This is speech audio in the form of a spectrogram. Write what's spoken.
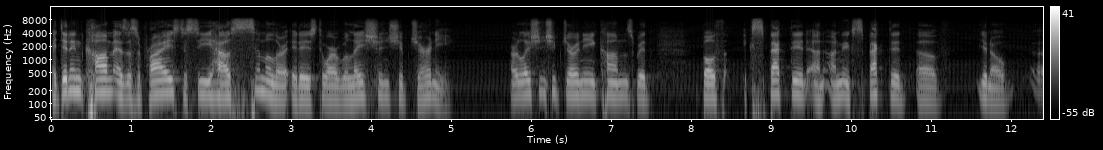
it didn't come as a surprise to see how similar it is to our relationship journey. Our relationship journey comes with both expected and unexpected of, you know, uh,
